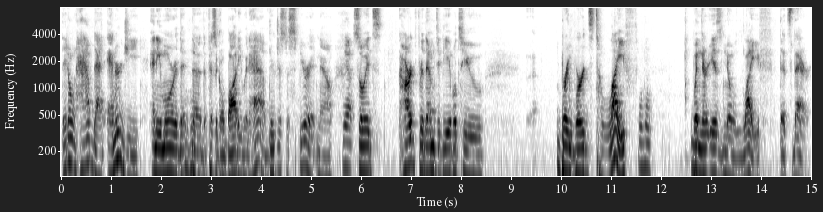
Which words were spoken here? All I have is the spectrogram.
They don't have that energy anymore that the, mm-hmm. the physical body would have. They're just a spirit now. Yeah. So it's hard for them to be able to uh, bring words to life mm-hmm. when there is no life that's there.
